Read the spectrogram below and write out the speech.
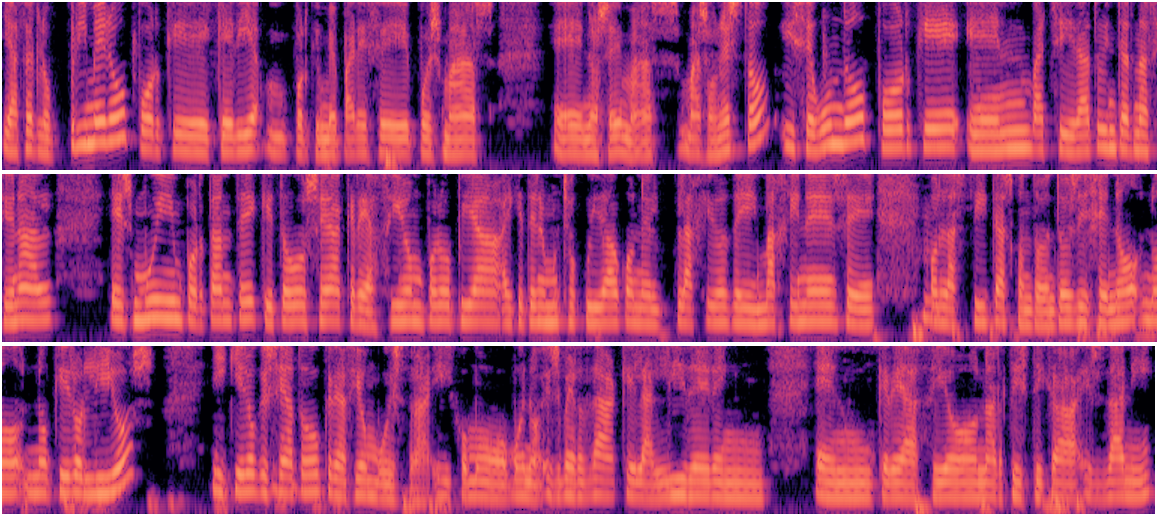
y hacerlo primero porque quería, porque me parece pues más eh, no sé, más, más honesto. Y segundo, porque en bachillerato internacional es muy importante que todo sea creación propia. Hay que tener mucho cuidado con el plagio de imágenes, eh, con las citas, con todo. Entonces dije, no, no, no quiero líos y quiero que sea todo creación vuestra. Y como, bueno, es verdad que la líder en, en creación artística es Dani,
